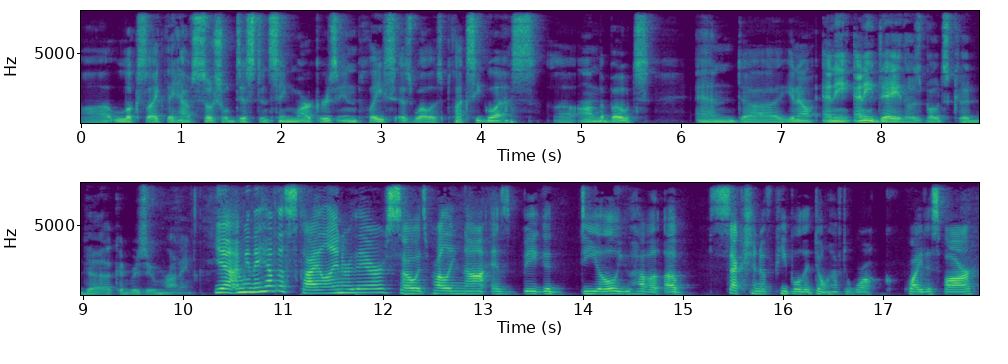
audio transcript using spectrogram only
Uh, looks like they have social distancing markers in place as well as plexiglass uh, on the boats, and uh, you know any any day those boats could uh, could resume running. Yeah, I mean they have the Skyliner there, so it's probably not as big a deal. You have a, a section of people that don't have to walk quite as far.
